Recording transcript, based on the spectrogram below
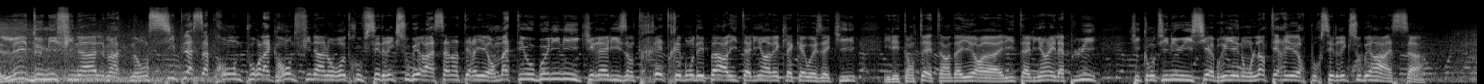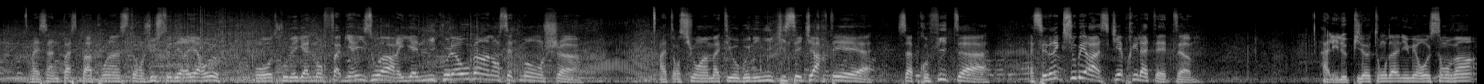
Les demi-finales maintenant, 6 places à prendre pour la grande finale. On retrouve Cédric Souberas à l'intérieur, Matteo Bonini qui réalise un très très bon départ, l'italien avec la Kawasaki. Il est en tête hein, d'ailleurs euh, l'italien et la pluie qui continue ici à Briennon. L'intérieur pour Cédric Souberas. Mais ça ne passe pas pour l'instant. Juste derrière eux, on retrouve également Fabien Isoire. Il y a Nicolas Aubin dans cette manche. Attention à Matteo Bonini qui s'écarte et euh, ça profite à Cédric Souberas qui a pris la tête. Allez, le pilote Honda numéro 120,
